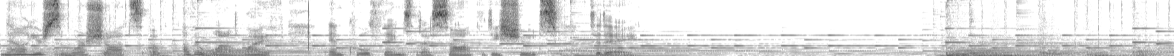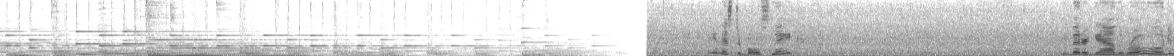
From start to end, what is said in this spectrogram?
Now here's some more shots of other wildlife and cool things that I saw at the Deschutes today. Hey, Mr. Bull Snake. You better get out of the road.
